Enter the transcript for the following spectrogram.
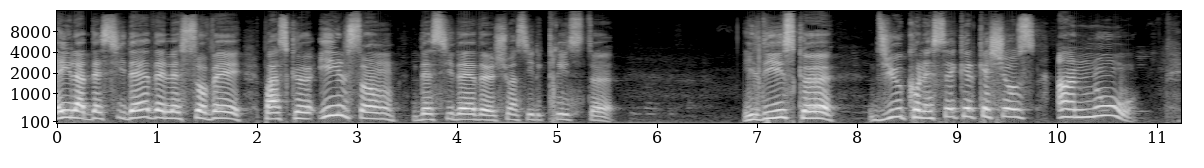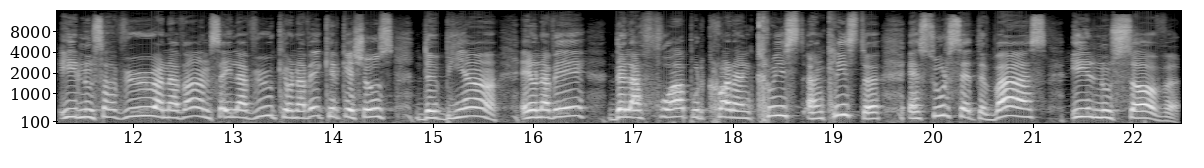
et il a décidé de les sauver parce qu'ils sont décidés de choisir Christ. Ils disent que Dieu connaissait quelque chose en nous il nous a vus en avance. Et il a vu qu'on avait quelque chose de bien. Et on avait de la foi pour croire en Christ, en Christ. Et sur cette base, il nous sauve.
